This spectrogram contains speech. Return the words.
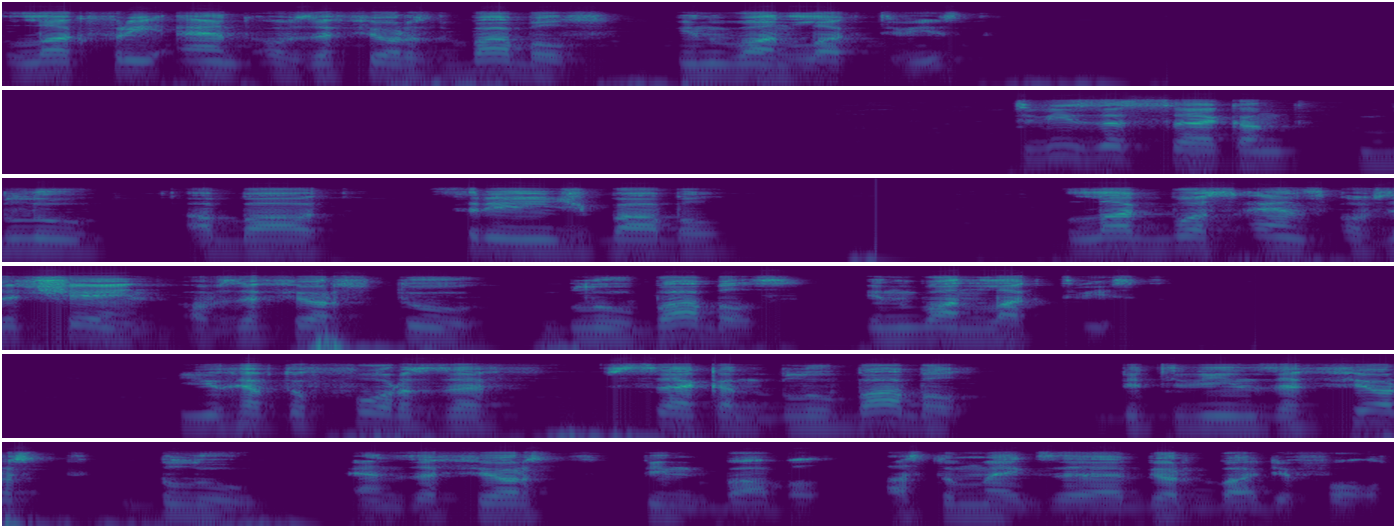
Lock free end of the first bubbles in one lock twist. Twist the second blue about 3 inch bubble. Lock both ends of the chain of the first two blue bubbles in one lock twist. You have to force the second blue bubble between the first blue and the first pink bubble as to make the bird body fold.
